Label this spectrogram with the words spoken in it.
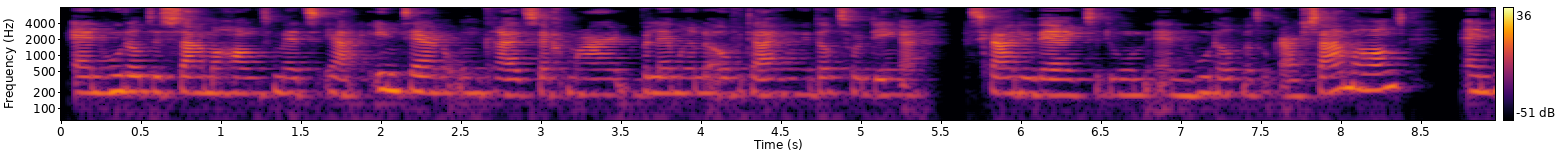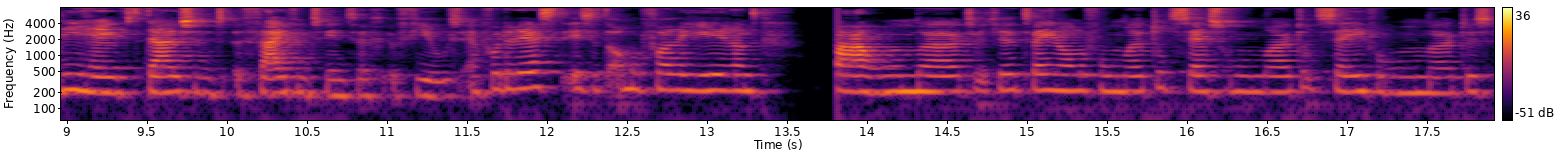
en hoe dat dus samenhangt met ja, interne onkruid, zeg maar, belemmerende overtuigingen, dat soort dingen, schaduwwerk te doen en hoe dat met elkaar samenhangt. En die heeft 1025 views. En voor de rest is het allemaal variërend. Een paar honderd, weet je, 2500 tot 600 tot 700. Dus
